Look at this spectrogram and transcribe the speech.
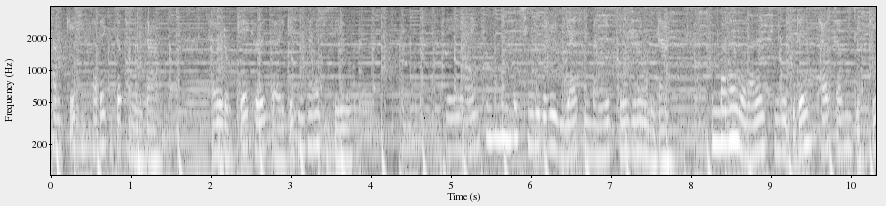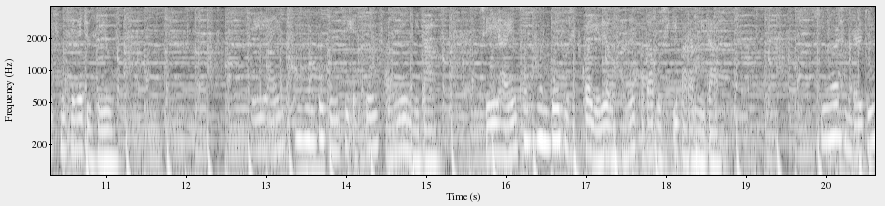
함께 식사를 대접합니다. 자유롭게 교육자에게 신청해주세요. 제2하임 청소년부 친구들을 위한 신방이 진행 중입니다. 신방을 원하는 친구들은 사역자분 들께 신청해주세요. 제2하임 청소년부 공식 SNS 안내입니다. 제2하임 청소년부의 소식과 예배 영상을 받아보시기 바랍니다. 10월 한 달도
